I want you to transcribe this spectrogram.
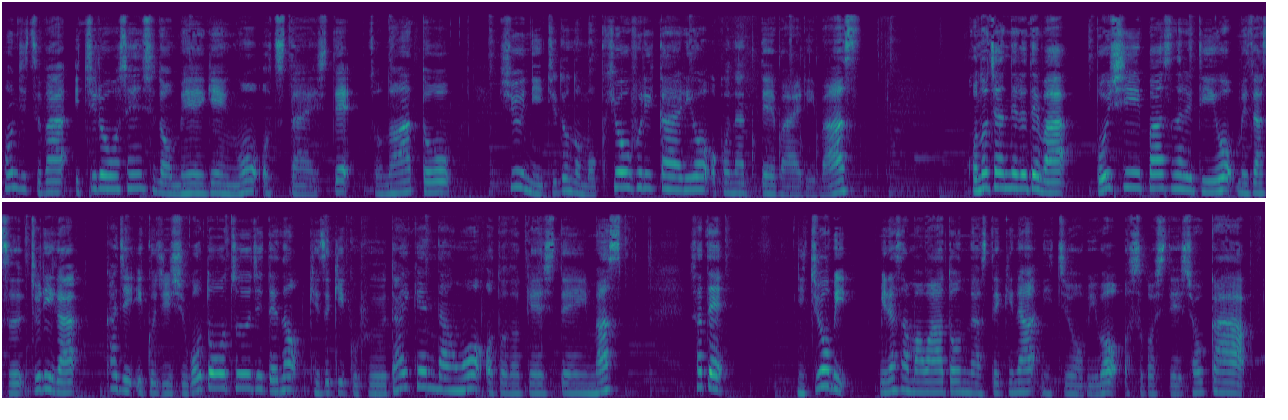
本日はイチロー選手の名言をお伝えしてその後週に一度の目標振り返りを行ってまいります。このチャンネルではボイシーパーソナリティを目指すジュリが家事育児仕事を通じての気づき工夫体験談をお届けしています。さて日曜日皆様はどんな素敵な日曜日をお過ごしでしょうか？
